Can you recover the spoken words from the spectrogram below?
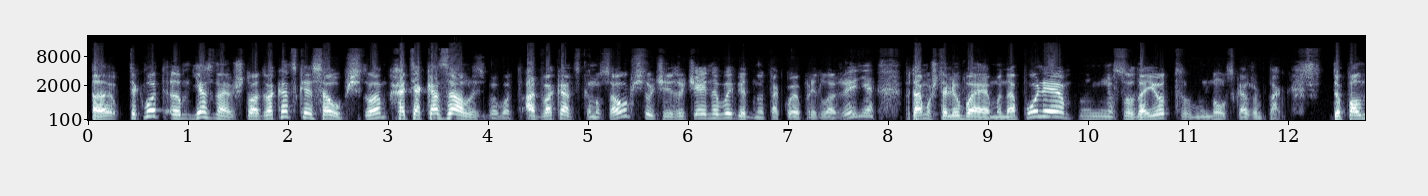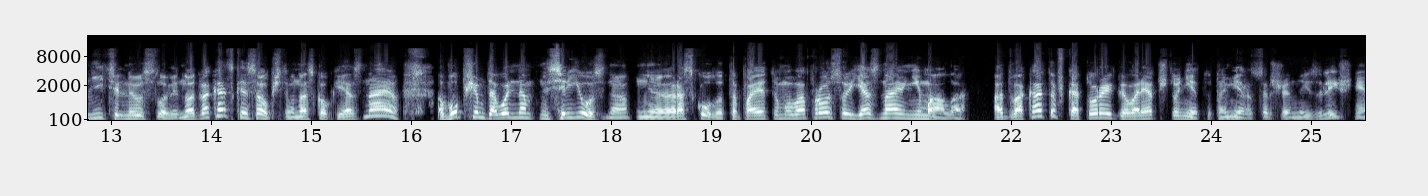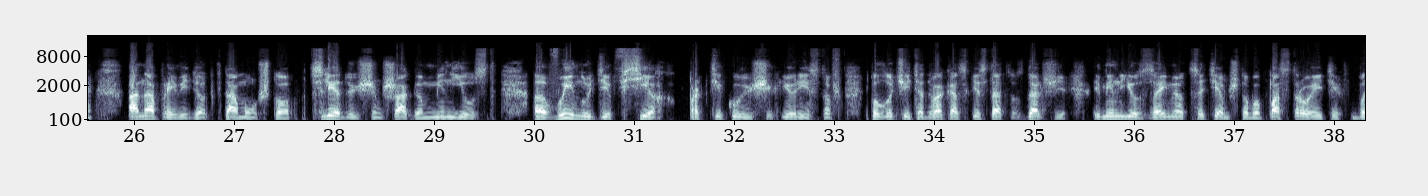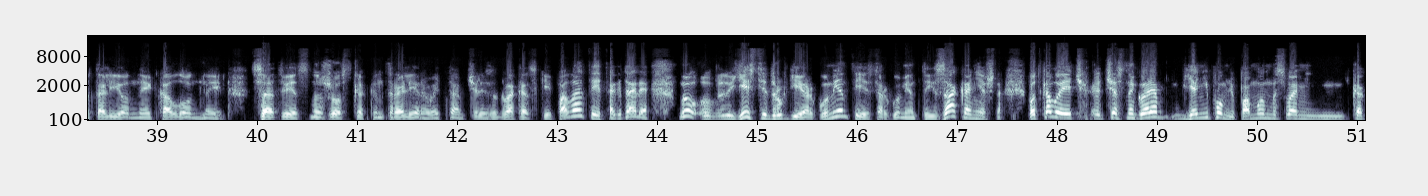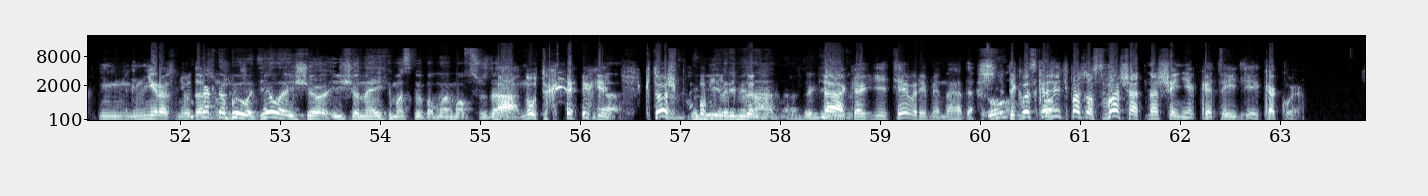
Э, так вот, э, я знаю, что адвокатское сообщество, хотя, казалось бы, вот адвокатскому сообществу чрезвычайно выгодно такое предложение, потому что любая монополия создает, ну, скажем так, дополнительные условия. Но адвокатское сообщество, насколько я знаю, в общем, довольно серьезно серьезно э, расколото по этому вопросу. Я знаю немало адвокатов, которые говорят, что нет, эта мера совершенно излишняя, она приведет к тому, что следующим шагом Минюст, э, вынудив всех практикующих юристов получить адвокатский статус. Дальше Минюст займется тем, чтобы построить их в батальонные колонны, соответственно, жестко контролировать там через адвокатские палаты и так далее. Ну, есть и другие аргументы, есть аргументы и за, конечно. Вот, кого я, честно говоря, я не помню, по-моему, мы с вами как ни разу не удалось. Ну, как-то было дело еще, еще на эхе Москвы, по-моему, обсуждали. А, ну так да. кто ж Другие помнит, времена, да. Другие да, времена. какие те времена, да. Ну, так вот скажите, пожалуйста, ваш ваше отношение к этой идее какое?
